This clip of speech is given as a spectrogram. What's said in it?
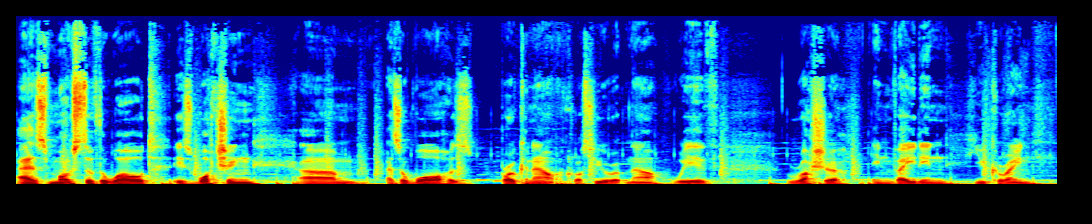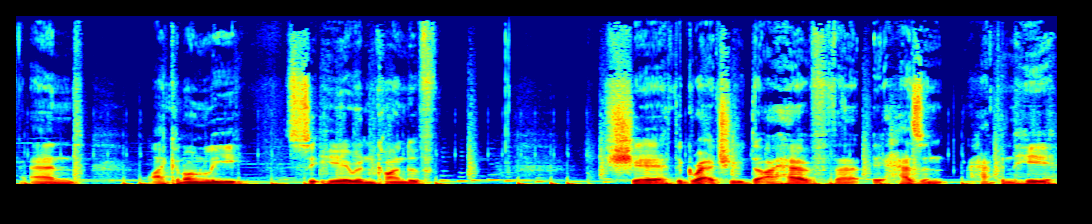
as most of the world is watching, um, as a war has broken out across Europe now with Russia invading Ukraine, and I can only sit here and kind of share the gratitude that I have that it hasn't happened here,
